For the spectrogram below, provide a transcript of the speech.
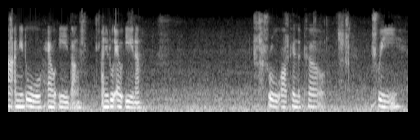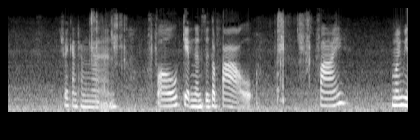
อะอันนี้ดู LA จัง อันนี้ดู LA นะ True or Pentacle Tree ช่วยกันทำงาน Fall เก็บเงินซื้อกระเป๋า Five ไม่มี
